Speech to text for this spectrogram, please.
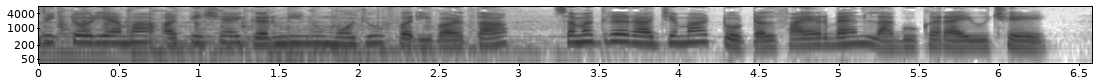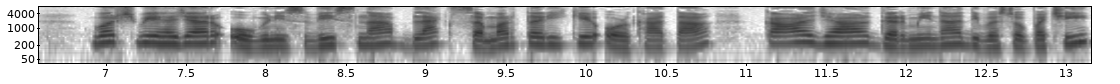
વિક્ટોરિયામાં અતિશય ગરમીનું મોજું ફરી વળતા સમગ્ર રાજ્યમાં ટોટલ ફાયર બેન લાગુ કરાયું છે. વર્ષ બે હજાર ઓગણીસ વીસના બ્લેક સમર તરીકે ઓળખાતા કાળઝાળ ગરમીના દિવસો પછી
